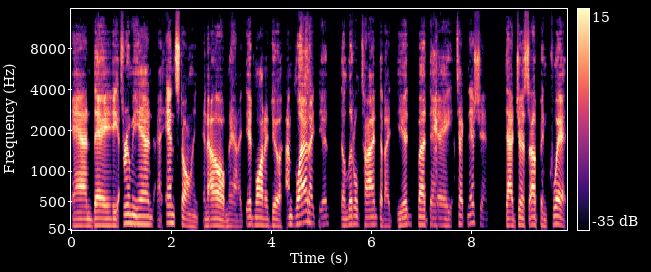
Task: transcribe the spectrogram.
and they threw me in uh, installing. And oh man, I did want to do it. I'm glad I did the little time that I did, but a technician that just up and quit.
